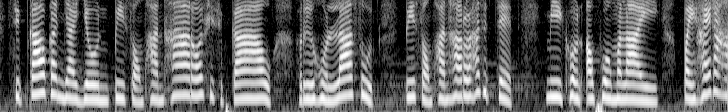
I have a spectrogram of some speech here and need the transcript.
19 กันยายน ปี 2549 หรือหนล่าสุด ปี 2557 มีคนเอาพวงมาลัย ไปให้ทห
